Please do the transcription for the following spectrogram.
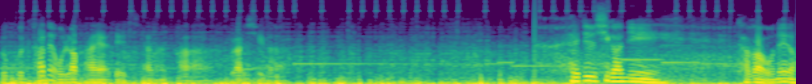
높은 산에 올라가야 되지 않을까 날씨가 해질 시간이 다가오네요.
